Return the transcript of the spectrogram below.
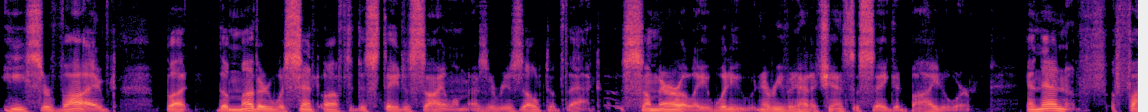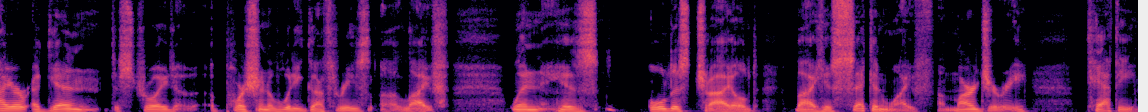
He survived, but the mother was sent off to the state asylum as a result of that. Summarily, Woody never even had a chance to say goodbye to her. And then f- fire again destroyed a, a, portion of Woody Guthrie's uh, life when his oldest child, by his second wife, uh, Marjorie, Kathy,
